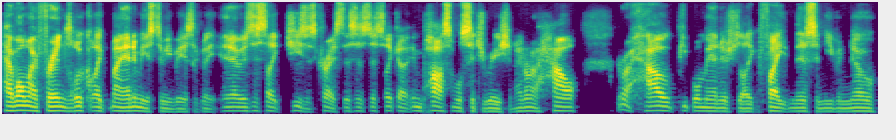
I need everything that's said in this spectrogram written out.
have all my friends look like my enemies to me basically. And it was just like jesus christ this is just like an impossible situation. I don't know how i don't know how people manage to like fight in this and even know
